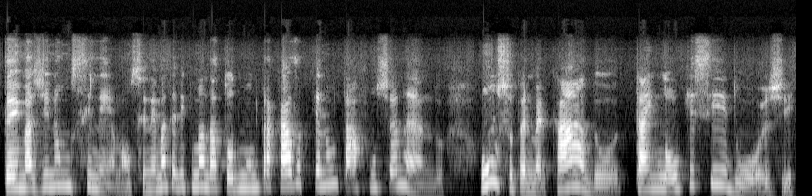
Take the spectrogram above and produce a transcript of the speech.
Então, imagina um cinema. Um cinema teve que mandar todo mundo para casa porque não está funcionando. Um supermercado está enlouquecido hoje.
